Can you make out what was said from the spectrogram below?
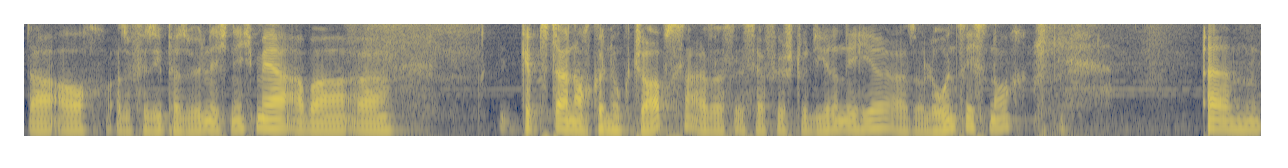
da auch, also für Sie persönlich nicht mehr, aber äh, gibt es da noch genug Jobs? Also es ist ja für Studierende hier, also lohnt sich noch? Ähm,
